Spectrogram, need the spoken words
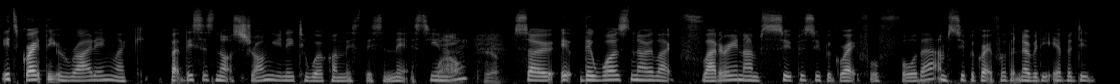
it's great that you're writing, like, but this is not strong. You need to work on this, this, and this. You wow. know. Yeah. So it, there was no like flattery, and I'm super, super grateful for that. I'm super grateful that nobody ever did,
